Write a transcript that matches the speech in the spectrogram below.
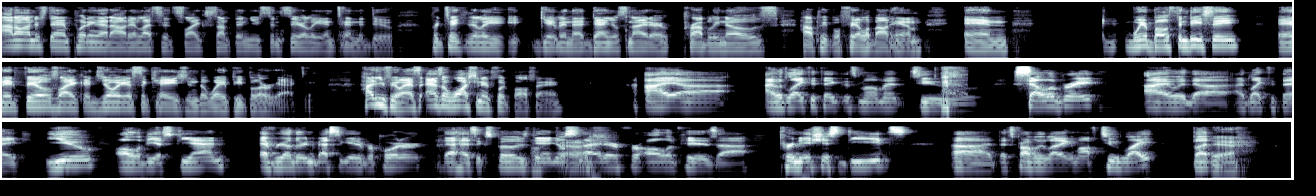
I don't understand putting that out unless it's like something you sincerely intend to do, particularly given that Daniel Snyder probably knows how people feel about him. And we're both in DC, and it feels like a joyous occasion the way people are reacting. How do you feel as, as a Washington football fan? I uh, I would like to take this moment to celebrate. I would uh, I'd like to thank you, all of ESPN, every other investigative reporter that has exposed oh, Daniel gosh. Snyder for all of his uh, pernicious deeds. Uh, that's probably letting him off too light, but yeah,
